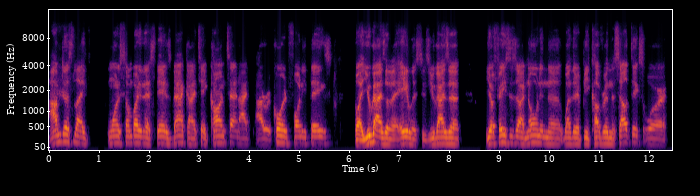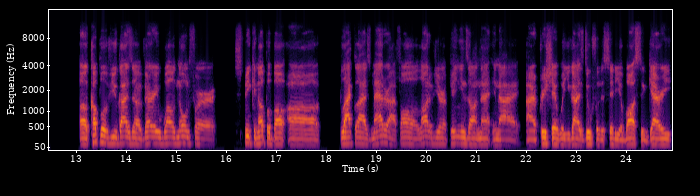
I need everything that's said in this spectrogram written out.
I'm just like one somebody that stands back. I take content. I I record funny things, but you guys are the A listers. You guys are your faces are known in the whether it be covering the Celtics or a couple of you guys are very well known for speaking up about uh, Black Lives Matter. I follow a lot of your opinions on that, and I I appreciate what you guys do for the city of Boston, Gary.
